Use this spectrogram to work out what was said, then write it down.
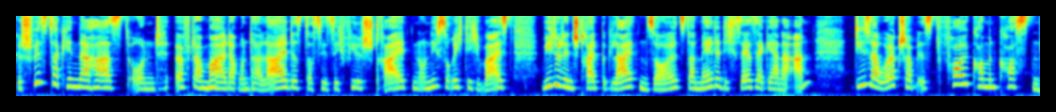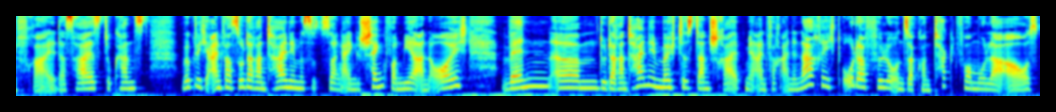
Geschwisterkinder hast und öfter mal darunter leidest, dass sie sich viel streiten und nicht so richtig weißt, wie du den Streit begleiten sollst, dann melde dich sehr, sehr gerne an. Dieser Workshop ist vollkommen kostenfrei. Das heißt, du kannst wirklich einfach so daran teilnehmen. Es ist sozusagen ein Geschenk von mir an euch. Wenn ähm, du daran teilnehmen möchtest, dann schreib mir einfach eine Nachricht oder fülle unser Kontaktformular aus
